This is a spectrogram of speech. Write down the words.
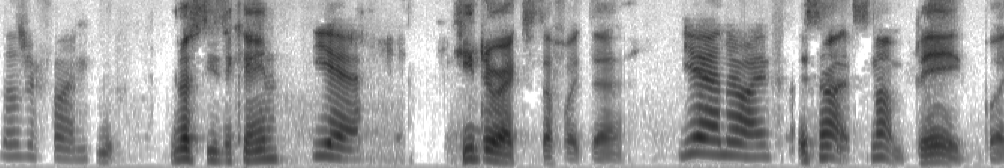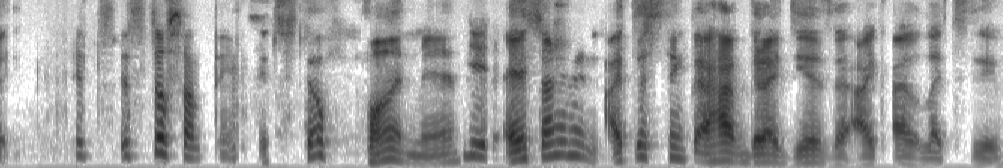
Those are fun. You know, Steve Kane. Yeah, He directs stuff like that. yeah. No, I've. It's not it's not big, but It's it's still something. it's still fun, man. Yeah. And it's not even. I just think that I have good ideas that I I would like to do.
